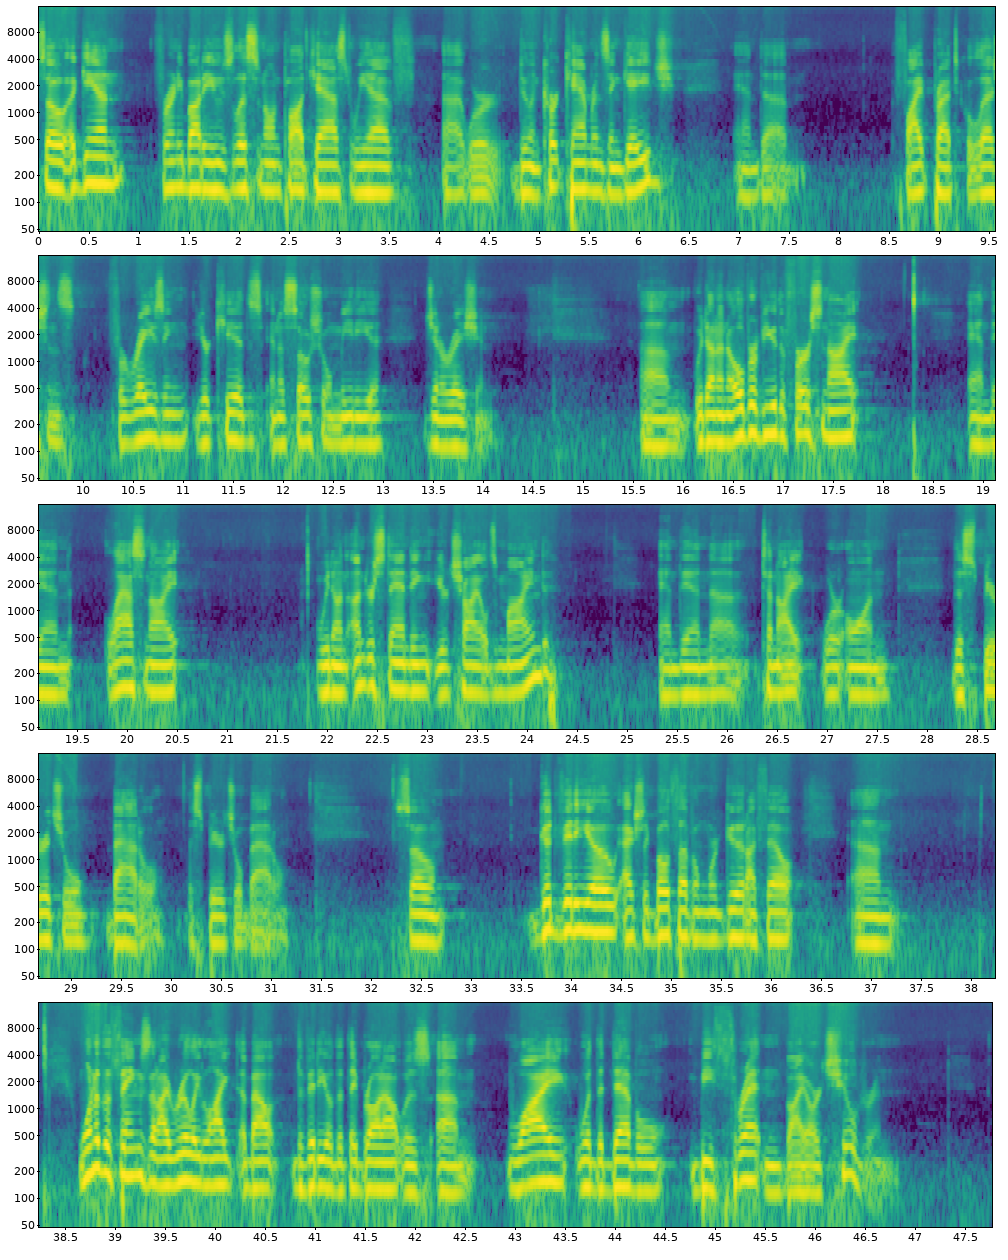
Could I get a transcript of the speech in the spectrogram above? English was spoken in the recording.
So again, for anybody who's listening on podcast, we have uh, we're doing Kirk Cameron's Engage, and uh, five practical lessons for raising your kids in a social media generation. Um, we done an overview the first night, and then last night we done understanding your child's mind, and then uh, tonight we're on the spiritual battle. The spiritual battle. So, good video. Actually, both of them were good. I felt. Um, one of the things that I really liked about the video that they brought out was um, why would the devil be threatened by our children?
